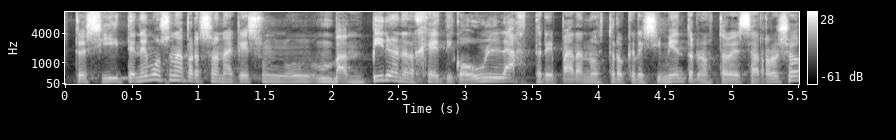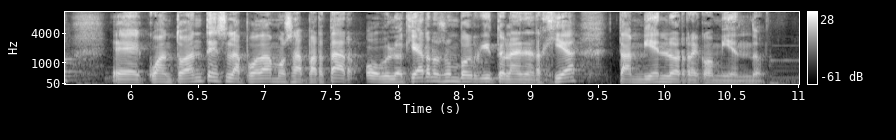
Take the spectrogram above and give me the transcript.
Entonces, si tenemos una persona que es un, vampiro energético, un lastre para nuestro crecimiento, nuestro desarrollo, eh, cuanto antes la podamos apartar o bloquearnos un poquito la energía, también lo recomiendo.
